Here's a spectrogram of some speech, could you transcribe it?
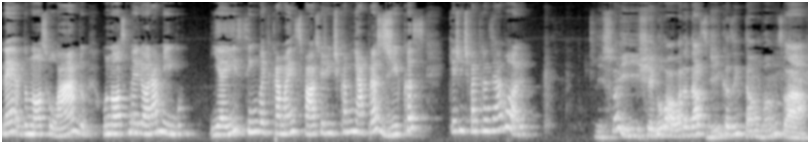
né, do nosso lado, o nosso melhor amigo. E aí sim vai ficar mais fácil a gente caminhar para as dicas que a gente vai trazer agora. Isso aí, chegou a hora das dicas então, vamos lá.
